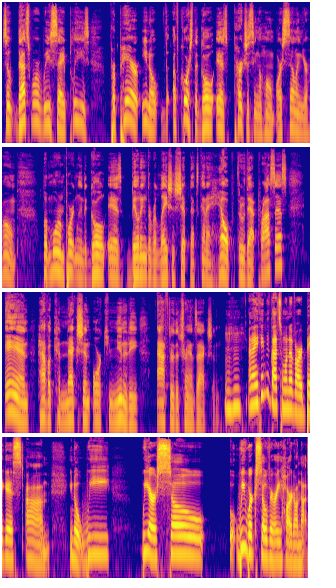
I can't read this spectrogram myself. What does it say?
So that's where we say, please prepare. You know, th- of course, the goal is purchasing a home or selling your home. But more importantly, the goal is building the relationship that's going to help through that process and have a connection or community after the transaction. hmm And I think that that's one of our biggest. Um, you know, we we are so we work so very hard on that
